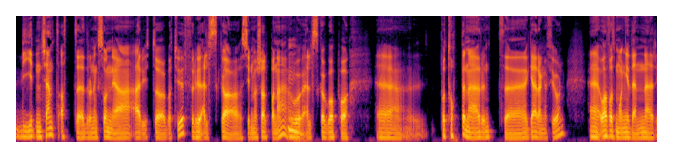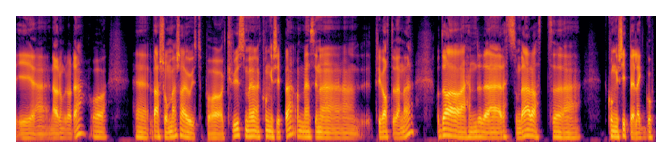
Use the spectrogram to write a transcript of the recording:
viden kjent at dronning Sonja er ute og går tur, for hun elsker Sunnmørsalpene. Mm. Hun elsker å gå på, på toppene rundt Geirangerfjorden, og har fått mange venner i nærområdet. Og eh, hver sommer så er hun ute på cruise med kongeskipet og med sine private venner. Og da hender det rett som det er at uh, kongeskipet legger, opp,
